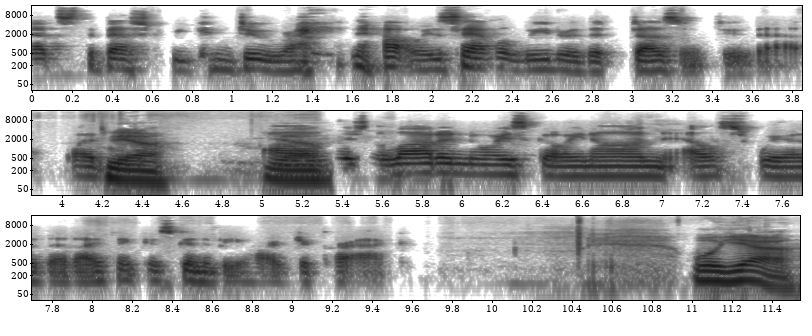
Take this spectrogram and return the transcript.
that's the best we can do right now is have a leader that doesn't do that. But Yeah. Yeah. um, there's a lot of noise going on elsewhere that I think is going to be hard to crack. Well, yeah.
